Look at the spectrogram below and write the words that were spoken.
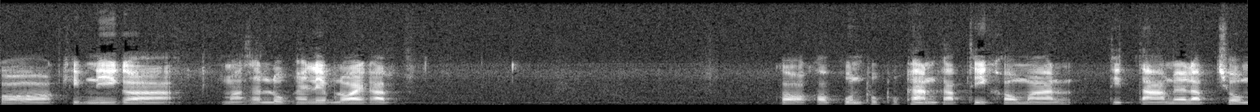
ก็คลิปนี้ก็มาสรุปให้เรียบร้อยครับ ก็ขอบคุณทุกทุกๆท่านครับที่เข้ามาติดตามและรับชม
